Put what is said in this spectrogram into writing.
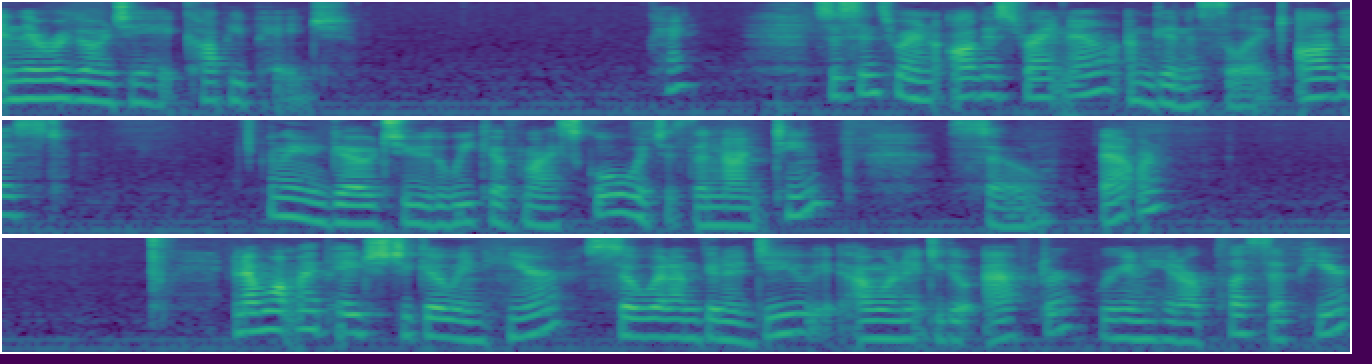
And then we're going to hit copy page. Okay, so since we're in August right now, I'm going to select August. I'm to go to the week of my school, which is the 19th. So that one. And I want my page to go in here. So what I'm going to do, I want it to go after. We're going to hit our plus up here.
